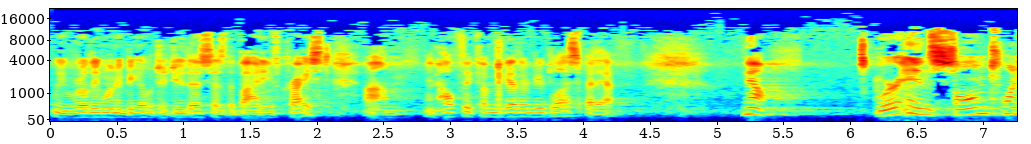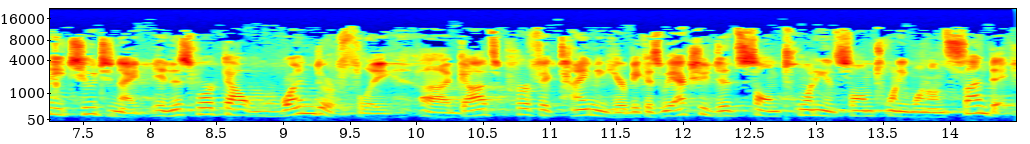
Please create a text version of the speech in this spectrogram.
We really want to be able to do this as the body of Christ, um, and hopefully come together and be blessed by that. Now, we're in Psalm 22 tonight, and this worked out wonderfully. Uh, God's perfect timing here because we actually did Psalm 20 and Psalm 21 on Sunday.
